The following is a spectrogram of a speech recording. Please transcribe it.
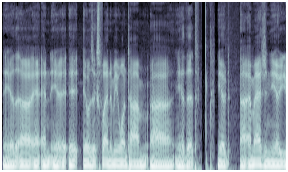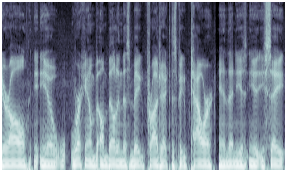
you know, uh, and, and you know, it, it was explained to me one time, uh, you know, that you know uh, imagine you know you're all you know working on, on building this big project, this big tower, and then you you, you say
